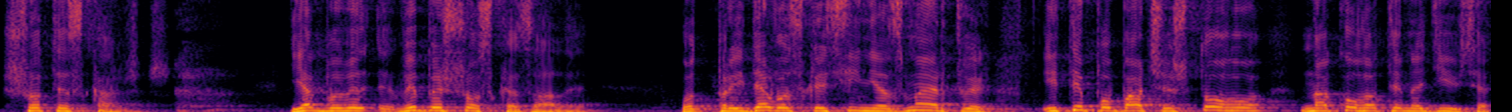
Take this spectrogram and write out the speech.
що ти скажеш? Як би ви, ви би що сказали? От прийде Воскресіння з мертвих, і ти побачиш того, на кого ти надівся.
